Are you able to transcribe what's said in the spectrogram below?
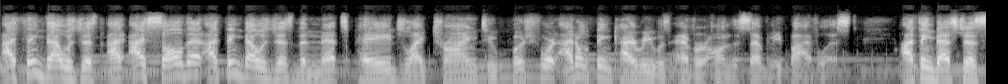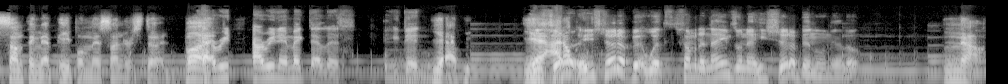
I think that was just I, I saw that. I think that was just the Nets page like trying to push for it. I don't think Kyrie was ever on the 75 list. I think that's just something that people misunderstood. But Kyrie, Kyrie didn't make that list. He didn't. yeah, yeah, I don't He should have been with some of the names on there. He should have been on there though. know.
